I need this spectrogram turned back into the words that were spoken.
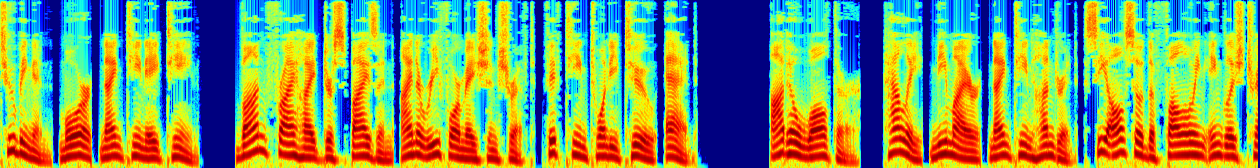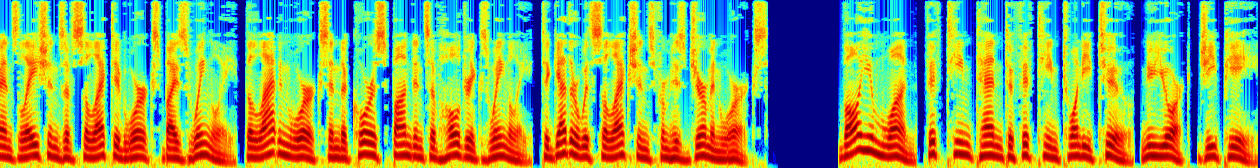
Tübingen, Mohr, 1918. Von Freiheit der Speisen, eine Reformationschrift, 1522, ed. Otto Walther. Halle, Niemeyer, 1900. See also the following English translations of selected works by Zwingli, the Latin works and the correspondence of Huldrych Zwingli, together with selections from his German works. Volume 1, 1510–1522, New York, G.P.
